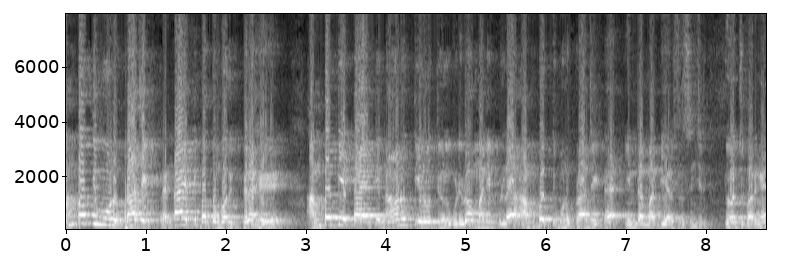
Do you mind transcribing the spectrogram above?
53 மூணு ப்ராஜெக்ட் ரெண்டாயிரத்தி பத்தொன்பதுக்கு பிறகு ஐம்பத்தி எட்டாயிரத்தி நானூத்தி எழுபத்தி ஏழு கோடி ரூபாய் மதிப்புள்ள 53 மூணு ப்ராஜெக்ட இந்த மத்திய அரசு செஞ்சிருக்கு. யோசிச்சு பாருங்க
